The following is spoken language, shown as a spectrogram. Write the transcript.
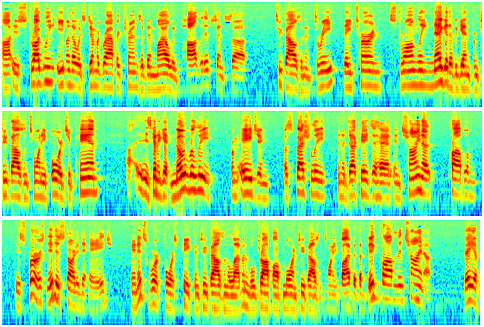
uh, is struggling, even though its demographic trends have been mildly positive since uh, 2003. They turned strongly negative again from 2024. Japan uh, is going to get no relief from aging especially in the decades ahead. And China problem is first, it has started to age and its workforce peaked in 2011, will drop off more in 2025. But the big problem in China, they have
